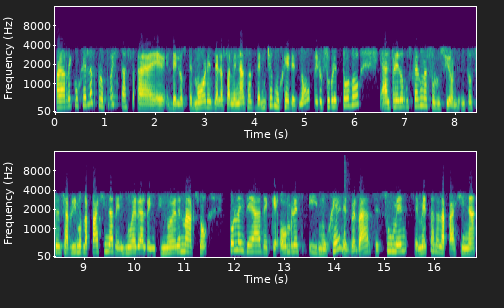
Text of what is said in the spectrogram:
para recoger las propuestas eh, de los temores, de las amenazas de muchas mujeres, ¿no? Pero sobre todo, Alfredo, buscar una solución. Entonces abrimos la página del 9 al 29 de marzo con la idea de que hombres y mujeres, ¿verdad?, se sumen, se metan a la página,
